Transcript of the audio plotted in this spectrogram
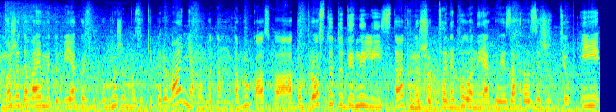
і може давай ми тобі якось допоможемо з екіпіруванням, або там дамо каску, або просто туди не лізь, так ну щоб це не було ніякої загрози життю. І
